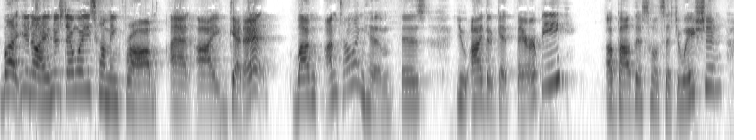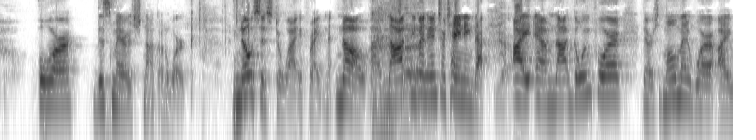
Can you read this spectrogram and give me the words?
But you know, I understand where he's coming from, and I get it. But I'm, I'm telling him is you either get therapy about this whole situation, or this marriage not going to work. No sister wife right now. No, I'm not even entertaining that. Yeah. I am not going for it. There's a moment where I,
